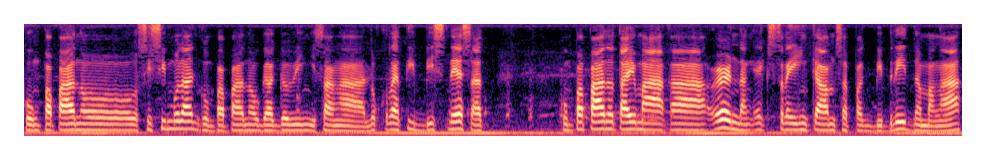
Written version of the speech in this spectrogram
kung paano sisimulan, kung paano gagawing isang uh, lucrative business at kung paano tayo makaka-earn ng extra income sa pagbibreed ng mga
